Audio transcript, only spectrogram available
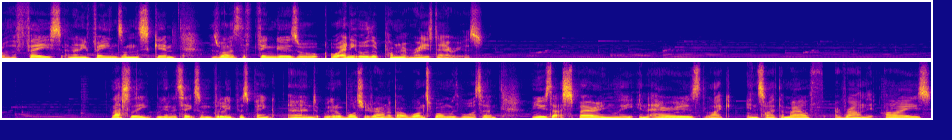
of the face and any veins on the skin, as well as the fingers or, or any other prominent raised areas. Lastly, we're going to take some Volupus Pink and we're going to water it around about one to one with water and use that sparingly in areas like inside the mouth, around the eyes,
